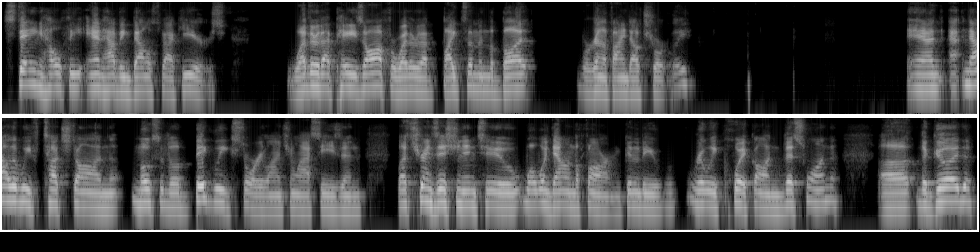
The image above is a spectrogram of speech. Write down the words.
staying healthy and having bounce back years. Whether that pays off or whether that bites them in the butt, we're going to find out shortly. And now that we've touched on most of the big league storylines from last season, let's transition into what went down on the farm. Going to be really quick on this one. Uh, the good,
